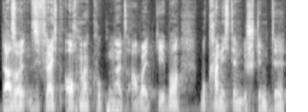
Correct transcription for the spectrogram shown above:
Da sollten Sie vielleicht auch mal gucken als Arbeitgeber, wo kann ich denn bestimmte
